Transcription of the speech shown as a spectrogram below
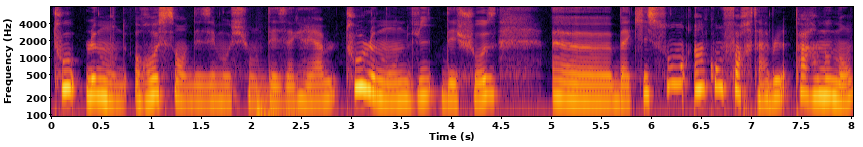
tout le monde ressent des émotions désagréables, tout le monde vit des choses euh, bah, qui sont inconfortables par moments.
